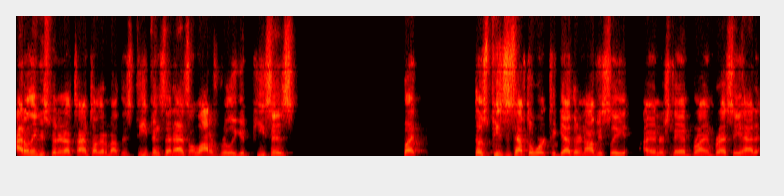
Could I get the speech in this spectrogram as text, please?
I don't think we spent enough time talking about this defense that has a lot of really good pieces. But those pieces have to work together. And obviously, I understand Bryan Bresee had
